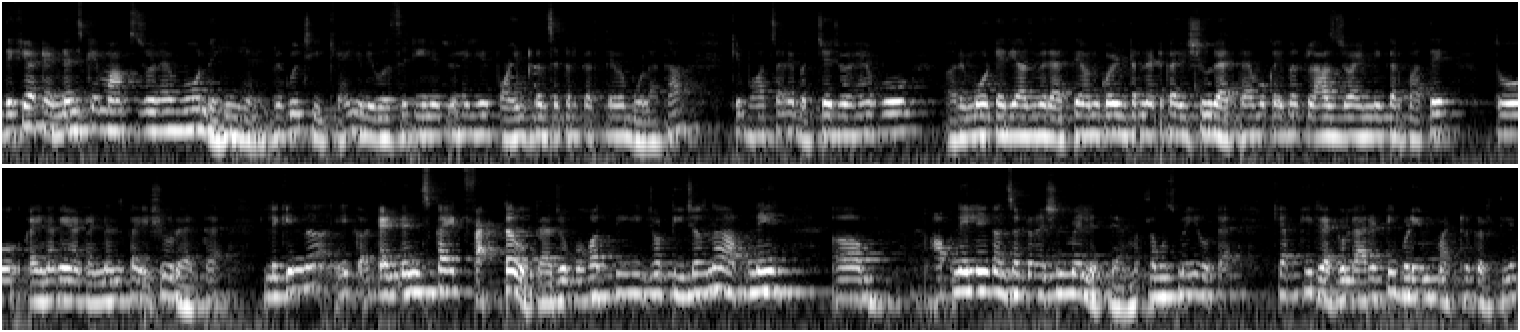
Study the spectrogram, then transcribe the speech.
देखिए अटेंडेंस के मार्क्स जो है वो नहीं है। बिल्कुल ठीक है यूनिवर्सिटी ने जो है ये पॉइंट कंसिडर करते हुए बोला था कि बहुत सारे बच्चे जो हैं वो रिमोट एरियाज़ में रहते हैं, उनको इंटरनेट का इशू रहता है, वो कई बार क्लास ज्वाइन नहीं कर पाते तो कहीं ना कहीं अटेंडेंस का इशू रहता है। लेकिन ना, एक अटेंडेंस का एक फैक्टर होता है जो बहुत ही, जो टीचर्स ना अपने अपने लिए कंसिडरेशन में लेते हैं। मतलब उसमें ये होता है कि आपकी रेगुलरिटी बड़ी मैटर करती है।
